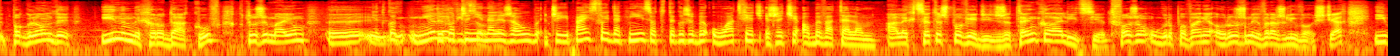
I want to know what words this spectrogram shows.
y, poglądy innych rodaków, którzy mają y, Nie, tylko, nie tylko czy nie lewicowe. należałoby, czy państwo jednak nie jest od tego, żeby ułatwiać życie obywatelom? Ale chcę też powiedzieć, że tę koalicję tworzą ugrupowania o różnych wrażliwościach i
